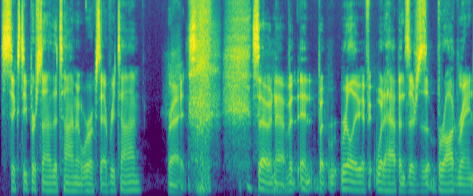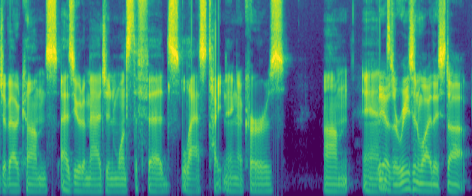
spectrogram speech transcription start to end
sixty percent of the time it works every time. Right. so no, but but really, if what happens, there's a broad range of outcomes as you would imagine once the Fed's last tightening occurs. Um, and yeah, there's a reason why they stop.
